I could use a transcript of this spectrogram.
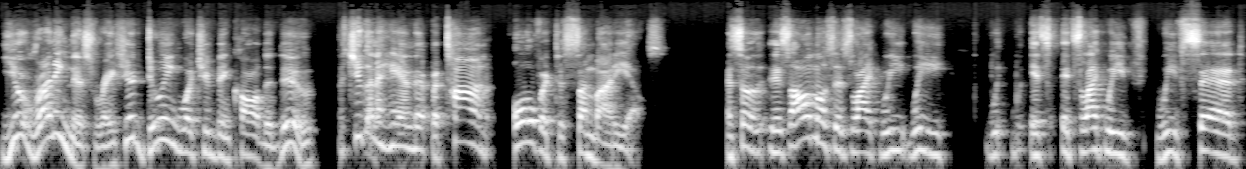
you're running this race, you're doing what you've been called to do, but you're going to hand that baton over to somebody else. And so it's almost as like we we, we it's it's like we've we've said,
